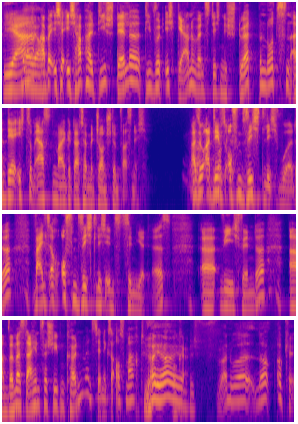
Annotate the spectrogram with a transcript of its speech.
Ja, naja. aber ich, ich habe halt die Stelle, die würde ich gerne, wenn es dich nicht stört, benutzen, an der ich zum ersten Mal gedacht habe, mit John stimmt was nicht. Also an dem es offensichtlich wurde, weil es auch offensichtlich inszeniert ist, äh, wie ich finde. Ähm, wenn wir es dahin verschieben können, wenn es dir nichts ausmacht. Ja, ja, okay. ja. Ich war nur, ne, okay.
